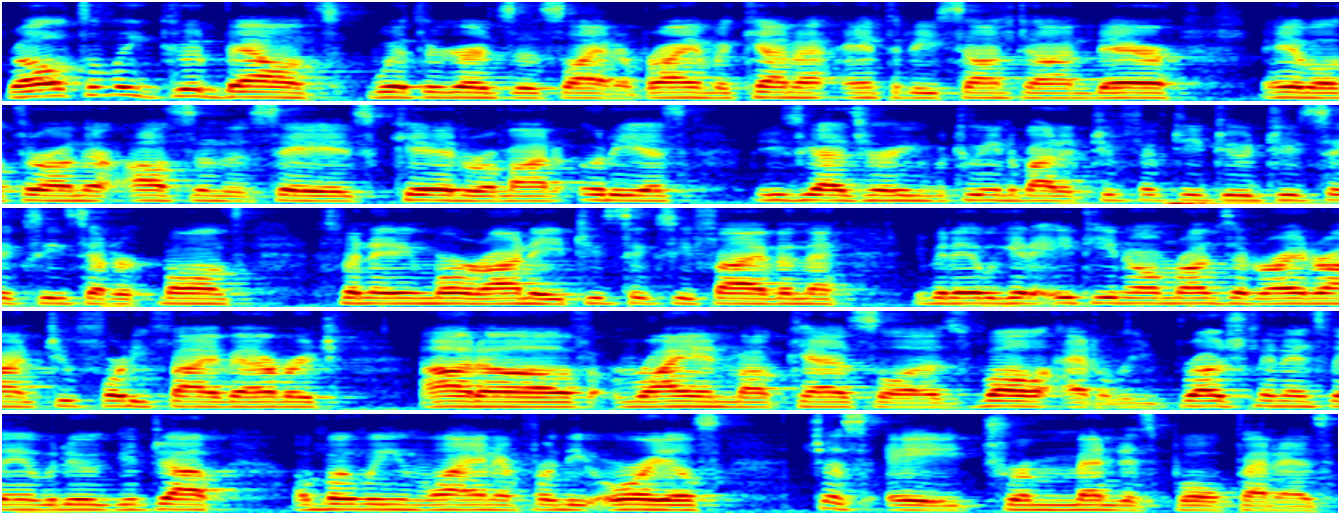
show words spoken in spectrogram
relatively good balance with regards to this lineup. Ryan McKenna, Anthony Santander, able to throw in there Austin the Says, Kid, Ramon Urias. These guys are hitting between about a 250 to 260. Cedric Mullins has been hitting more around a 265, and then you've been able to get 18 home runs at right around 245 average out of Ryan Mountcastle as well. Adley Rutschman has been able to do a good job of moving the line, and for the Orioles, just a tremendous bullpen as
